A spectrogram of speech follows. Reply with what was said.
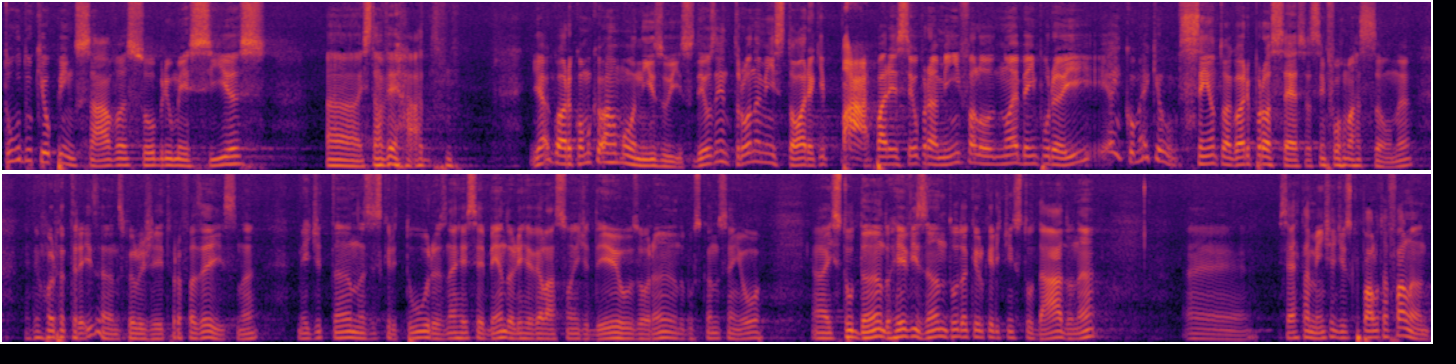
tudo que eu pensava sobre o Messias ah, estava errado. E agora, como que eu harmonizo isso? Deus entrou na minha história aqui, pá, apareceu para mim e falou, não é bem por aí. E aí, como é que eu sento agora e processo essa informação, né? Demorou três anos, pelo jeito, para fazer isso, né? Meditando nas Escrituras, né? Recebendo ali revelações de Deus, orando, buscando o Senhor, ah, estudando, revisando tudo aquilo que ele tinha estudado, né? É, certamente é disso que Paulo está falando.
